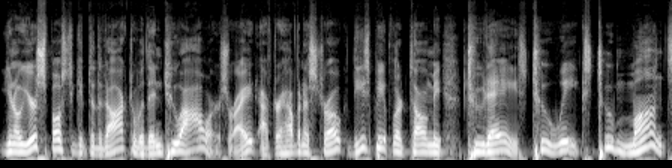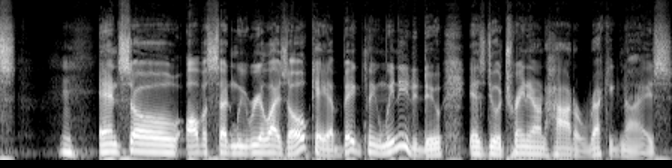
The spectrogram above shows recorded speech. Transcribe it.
you know, you're supposed to get to the doctor within two hours, right? After having a stroke. These people are telling me two days, two weeks, two months. And so all of a sudden we realize, okay, a big thing we need to do is do a training on how to recognize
